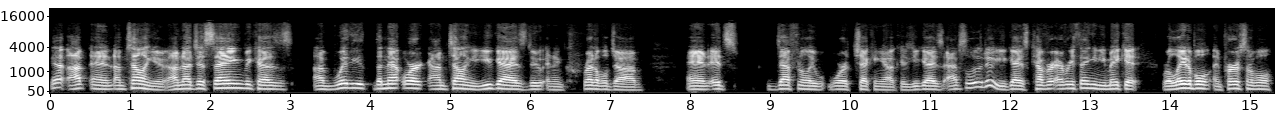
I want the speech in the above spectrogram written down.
Yeah, I, and I'm telling you, I'm not just saying because I'm with you, the network. I'm telling you, you guys do an incredible job, and it's definitely worth checking out because you guys absolutely do. You guys cover everything and you make it relatable and personable,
